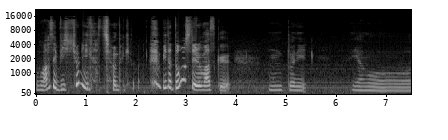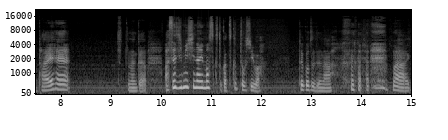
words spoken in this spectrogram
もう汗びっしょりになっちゃうんだけど。みんなどうしてるマスク？本当に。いやもう、大変。ちょっとなんか、汗じみしないマスクとか作ってほしいわ。ということでな。まあ、今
